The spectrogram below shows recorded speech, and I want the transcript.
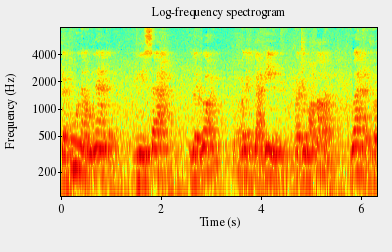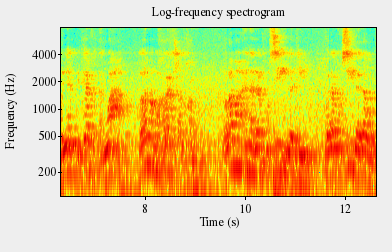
تكون هناك مساحه للرأي وحرية التعبير وحريه المعتقد والحريات بكافة أنواعها طالما ما خرجتش على الخمر طالما أنا لم أسيء إلى دين ولم اسيء إلى دوله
